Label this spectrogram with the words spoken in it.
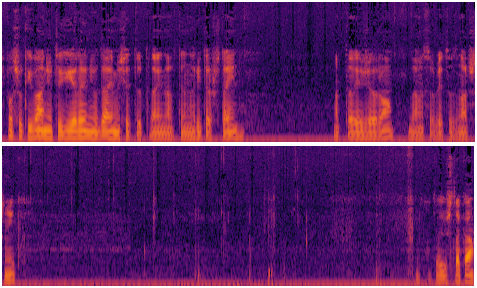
w poszukiwaniu tych jeleni udajmy się tutaj na ten Ritterstein, na to jezioro. Damy sobie tu znacznik. To już taka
